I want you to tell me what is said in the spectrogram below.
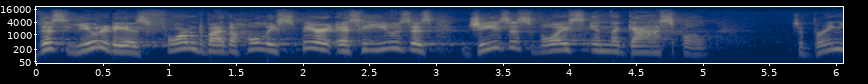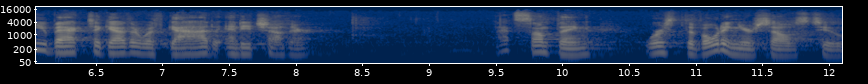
This unity is formed by the Holy Spirit as He uses Jesus' voice in the gospel to bring you back together with God and each other. That's something worth devoting yourselves to.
